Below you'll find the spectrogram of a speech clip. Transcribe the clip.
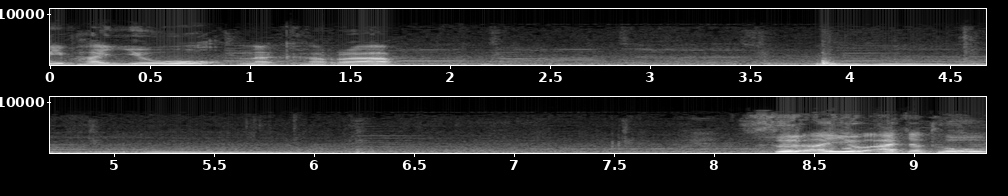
มีพายุนะครับ ซื้ออายุอาจจะถูก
